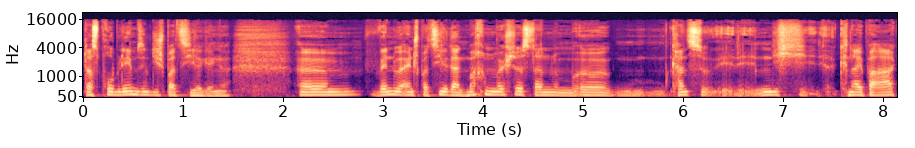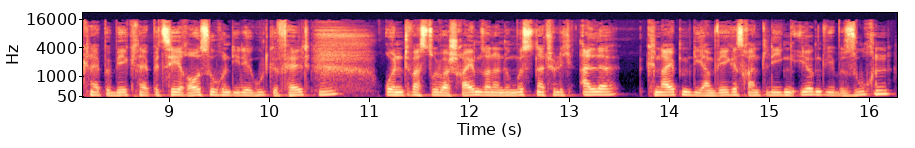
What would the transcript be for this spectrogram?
Das Problem sind die Spaziergänge. Ähm, wenn du einen Spaziergang machen möchtest, dann äh, kannst du nicht Kneipe A, Kneipe B, Kneipe C raussuchen, die dir gut gefällt mhm. und was drüber schreiben, sondern du musst natürlich alle Kneipen, die am Wegesrand liegen, irgendwie besuchen.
